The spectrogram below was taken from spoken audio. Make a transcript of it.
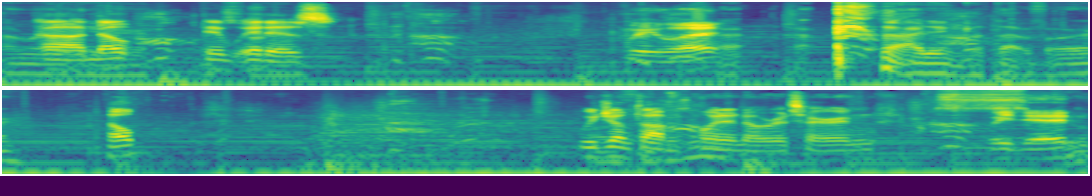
I'm right Uh, nope, it, it is. Wait, what? I didn't get that far. Help. We jumped off a point of no return. We did.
